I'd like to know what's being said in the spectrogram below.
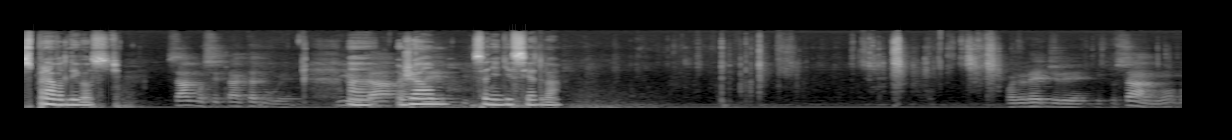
Spravodlivosť. A Žalm 72. Voglio leggere questo salmo.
